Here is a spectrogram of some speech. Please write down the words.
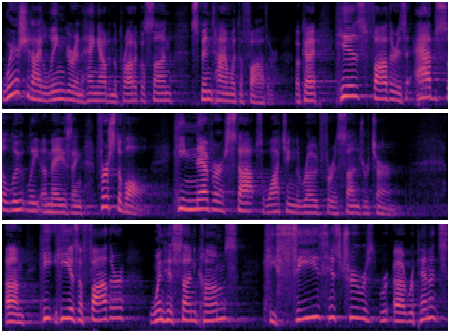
where should I linger and hang out in the prodigal son, spend time with the father. Okay? His father is absolutely amazing. First of all, he never stops watching the road for his son's return. Um, he, he is a father when his son comes, he sees his true uh, repentance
